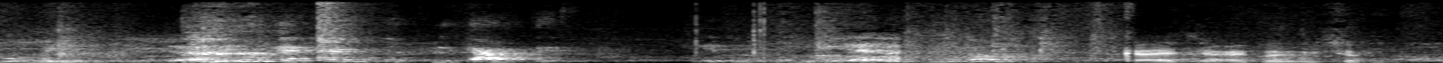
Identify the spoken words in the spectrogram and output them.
Un mentira. Es que hay que explicarte. Que la puta madre.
